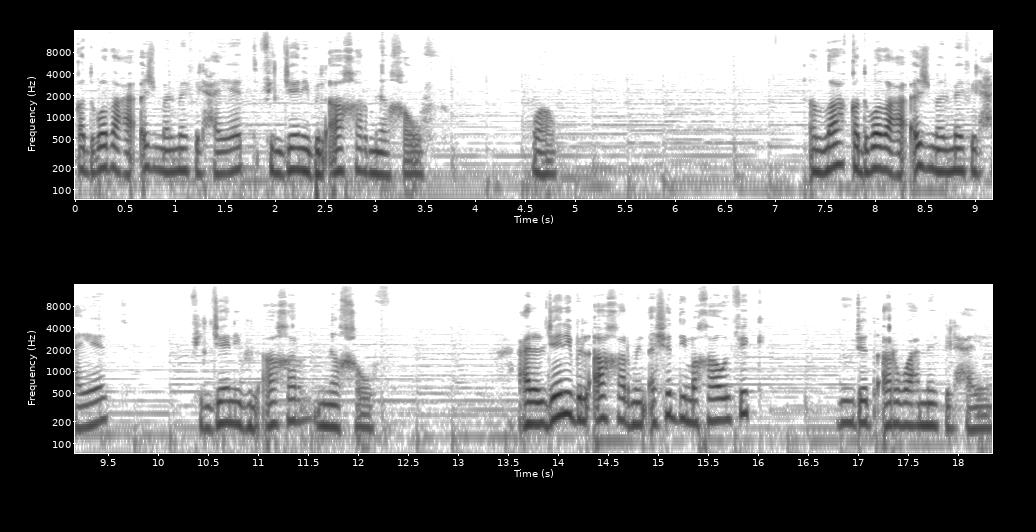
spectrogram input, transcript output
قد وضع أجمل ما في الحياة في الجانب الآخر من الخوف. واو. الله قد وضع أجمل ما في الحياة في الجانب الآخر من الخوف. على الجانب الآخر من أشد مخاوفك يوجد أروع ما في الحياة.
